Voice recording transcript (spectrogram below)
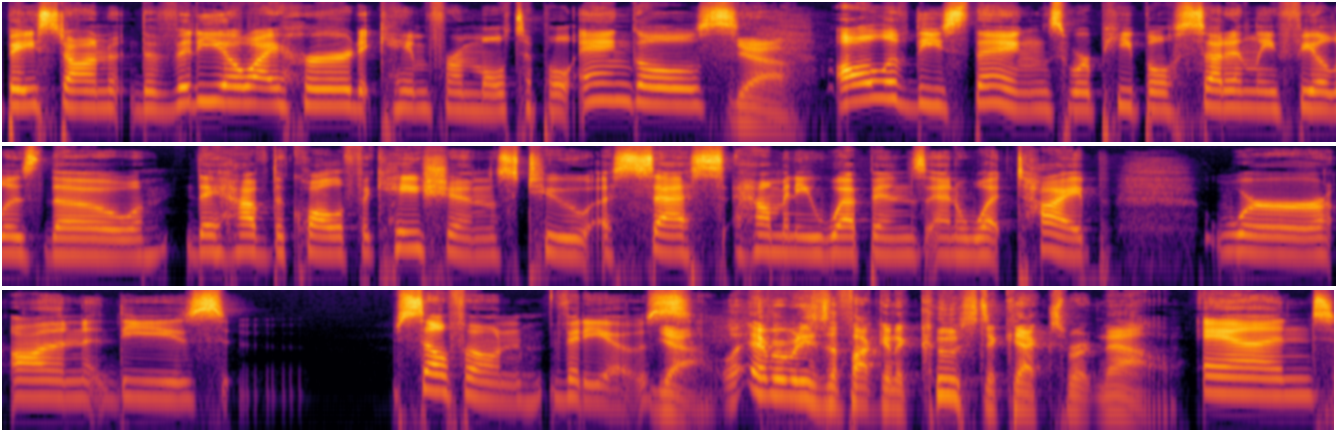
Based on the video i heard it came from multiple angles. Yeah. all of these things where people suddenly feel as though they have the qualifications to assess how many weapons and what type were on these cell phone videos. Yeah. Well, everybody's a fucking acoustic expert now. And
